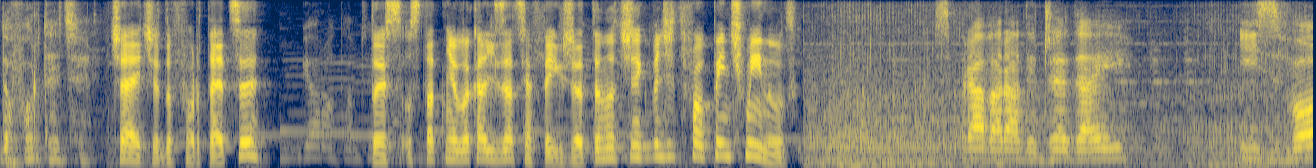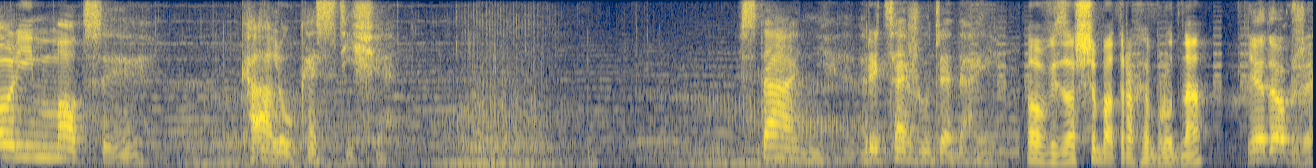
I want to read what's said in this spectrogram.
Do fortecy. Czekajcie, do fortecy? Biorą tam... To jest ostatnia lokalizacja w tej grze. Ten odcinek będzie trwał 5 minut. Sprawa Rady Jedi i z woli mocy Kalu Kestisie. Wstań, rycerzu Jedi. O, widzę, szyba trochę brudna. Niedobrze.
